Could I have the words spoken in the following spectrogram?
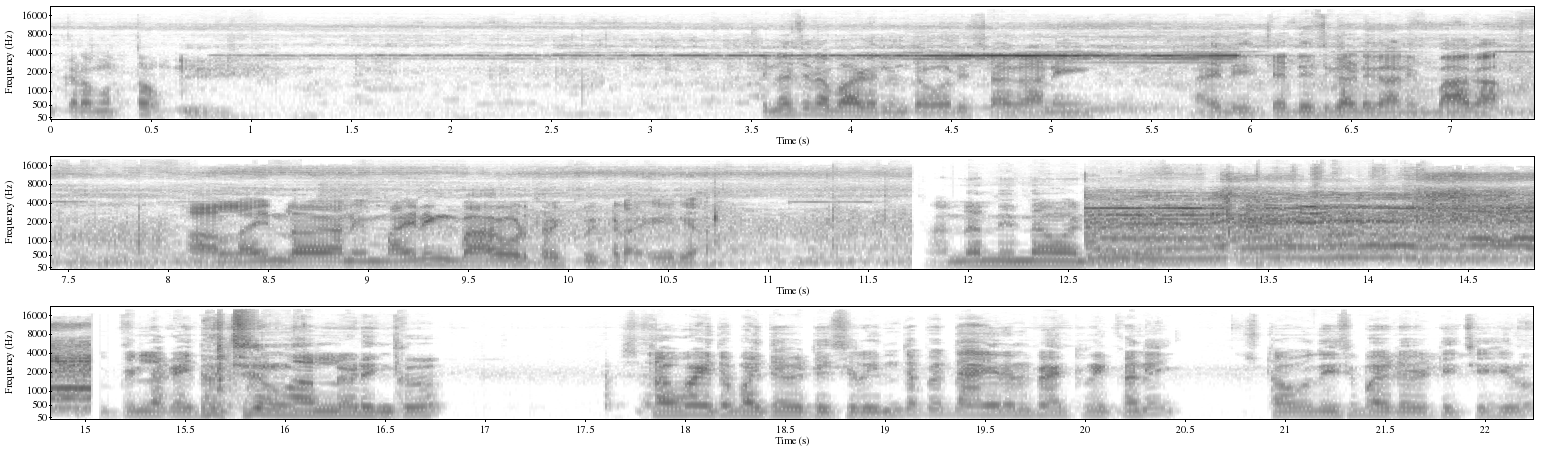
ఇక్కడ మొత్తం చిన్న చిన్న బాడీలు ఉంటాయి. ఒరిస్సా కానీ ఇది ఛత్తీస్గఢ్ కానీ బాగా. ఆ లైన్లో కానీ మైనింగ్ బాగా కొడతారు ఎక్కువ ఇక్కడ ఏరియా. అన్నం తిందామంటే పిల్లకైతే అయితే అన్లోడింగ్కు స్టవ్ అయితే బయట పెట్టేసారు ఇంత పెద్ద ఐరన్ ఫ్యాక్టరీ కానీ స్టవ్ తీసి బయట పెట్టించేసారు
